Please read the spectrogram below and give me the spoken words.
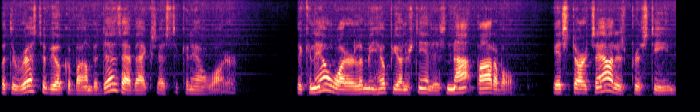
But the rest of Vilcabamba does have access to canal water. The canal water, let me help you understand, is not potable. It starts out as pristine,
